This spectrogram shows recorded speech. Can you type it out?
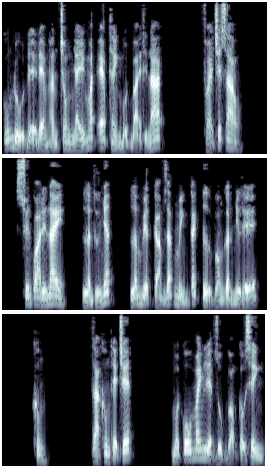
cũng đủ để đem hắn trong nháy mắt ép thành một bãi thịt nát. Phải chết sao? Xuyên qua đến nay, lần thứ nhất, lâm việt cảm giác mình cách tử vong gần như thế. Không, ta không thể chết. Một cô manh liệt dục vọng cầu sinh,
